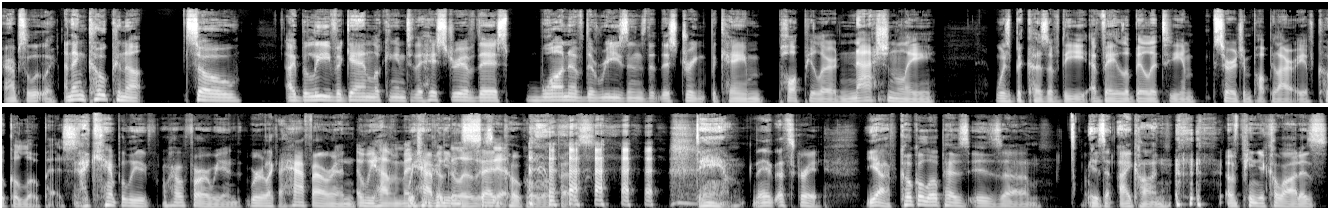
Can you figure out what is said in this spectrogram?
absolutely. And then coconut. So I believe, again, looking into the history of this, one of the reasons that this drink became popular nationally was because of the availability and surge in popularity of Coco Lopez. I can't believe how far are we in? We're like a half hour in. And we haven't we mentioned haven't Coco even Lopez said yet. Coco Lopez. Damn, that's great. Yeah, Coco Lopez is um, is an icon of pina coladas.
